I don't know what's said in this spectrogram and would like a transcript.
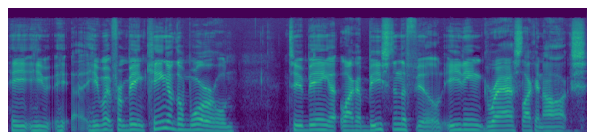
He he he, he went from being king of the world to being a, like a beast in the field, eating grass like an ox,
